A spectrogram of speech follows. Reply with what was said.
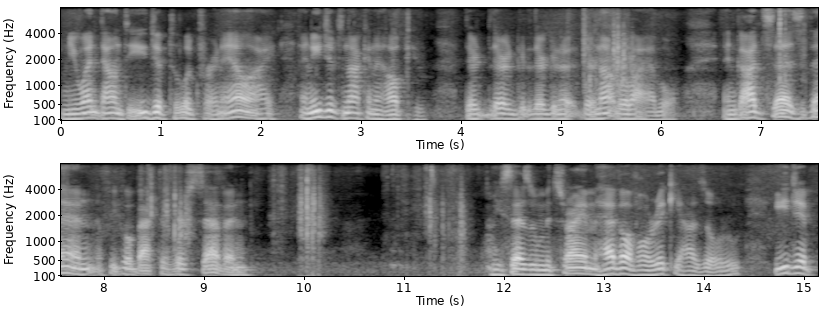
and you went down to Egypt to look for an ally, and Egypt's not going to help you. They're they're they're gonna they're not reliable. And God says then, if we go back to verse seven, He says, "Umitzrayim hevel horiki hazoru." Egypt,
